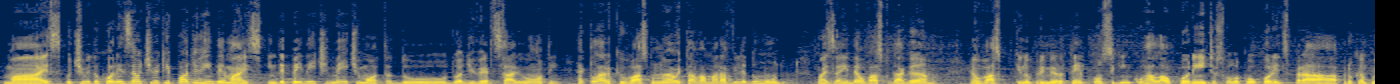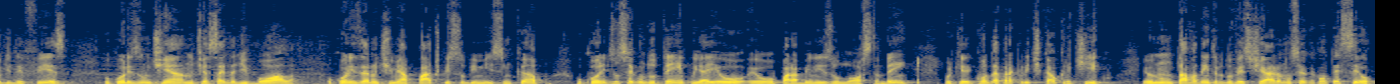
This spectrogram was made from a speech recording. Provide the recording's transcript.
Mas o time do Corinthians é um time que pode render mais. Independentemente, Mota, do, do adversário ontem, é claro que o Vasco não é a oitava maravilha do mundo, mas ainda é um Vasco da Gama. É um Vasco que no primeiro tempo conseguiu encurralar o Corinthians, colocou o Corinthians para o campo de defesa. O Corinthians não tinha, não tinha saída de bola. O Corinthians era um time apático e submisso em campo. O Corinthians no segundo tempo, e aí eu, eu parabenizo o Loss também, porque quando é para criticar, eu critico. Eu não estava dentro do vestiário, eu não sei o que aconteceu.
